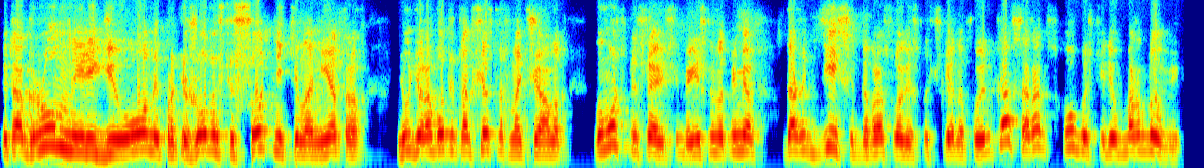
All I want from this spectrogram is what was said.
Это огромные регионы протяженностью сотни километров. Люди работают на общественных началах. Вы можете представить себе, если, например, даже 10 добросовестных членов УНК в Саратовской области или в Мордовии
